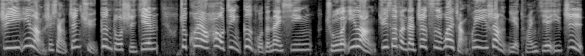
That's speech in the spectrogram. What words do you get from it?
质疑伊朗是想争取更多时间，这快要耗尽各国的耐心。除了伊朗，G7 在这次外长会议上也团结一致，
